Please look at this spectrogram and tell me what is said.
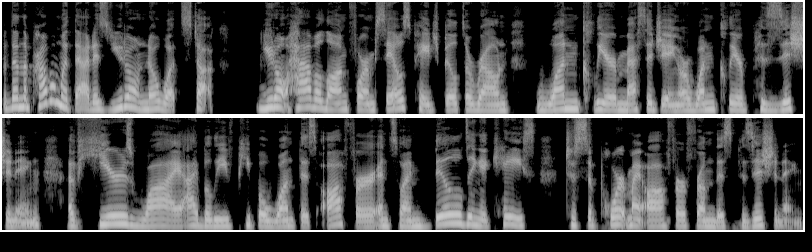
But then the problem with that is you don't know what stuck you don't have a long form sales page built around one clear messaging or one clear positioning of here's why I believe people want this offer. And so I'm building a case to support my offer from this positioning.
